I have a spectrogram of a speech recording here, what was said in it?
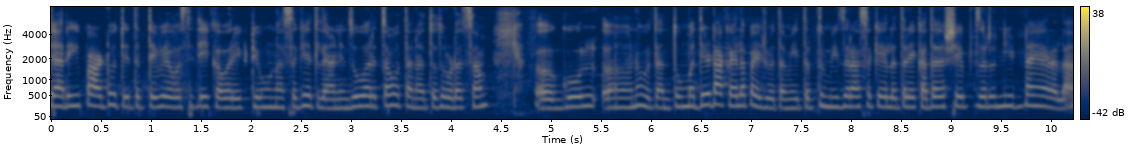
चारही पार्ट होते तर ते व्यवस्थित एकावर एक ठेवून असं घेतलं. आणि जो वरचा होता ना तो थोडासा गोल नव्हता. आणि तो मध्ये टाकायला पाहिजे होता मी. तर तुम्ही जर असं केलं तर एखादा शेप जर नीट नाही आला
